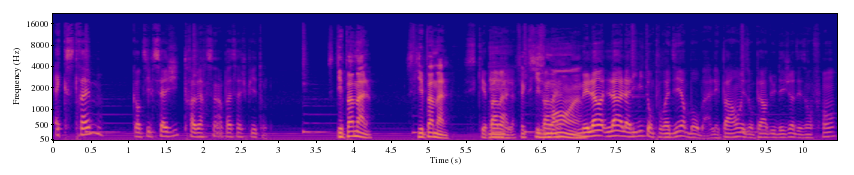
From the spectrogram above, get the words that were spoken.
extrême quand il s'agit de traverser un passage piéton. Ce qui est pas mal. Ce qui est pas mal. Ce qui est pas mal. Effectivement. Euh, Mais là, là, à la limite, on pourrait dire bon, bah, les parents, ils ont perdu déjà des enfants.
